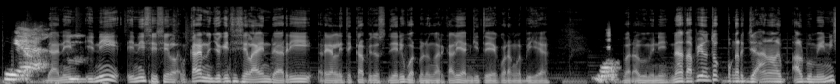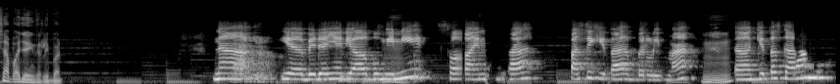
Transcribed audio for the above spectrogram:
iya Dan in- ini ini sisi kalian nunjukin sisi lain dari Reality Club itu sendiri buat pendengar kalian gitu ya kurang lebih ya. Ya. Buat album ini. Nah, tapi untuk pengerjaan al- album ini siapa aja yang terlibat? Nah, ya bedanya di album Hmm. ini selain kita pasti kita berlima, Hmm. Eh, kita sekarang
